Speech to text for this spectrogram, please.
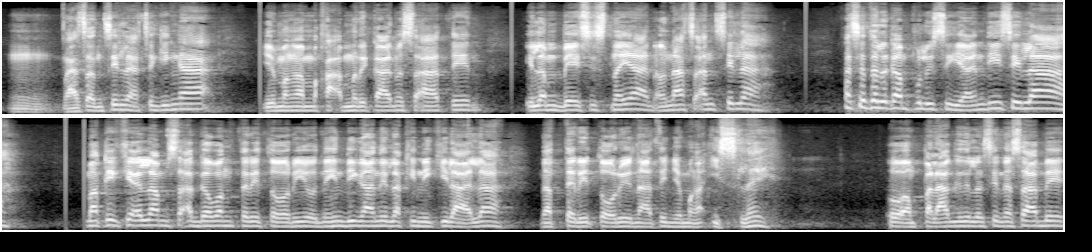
Hmm, nasan sila? Sige nga, yung mga maka-Amerikano sa atin, ilang beses na yan. O nasaan sila? Kasi talagang pulisiya, hindi sila makikialam sa agawang teritoryo na hindi nga nila kinikilala na teritoryo natin yung mga isla eh. O ang palagi nilang sinasabi,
